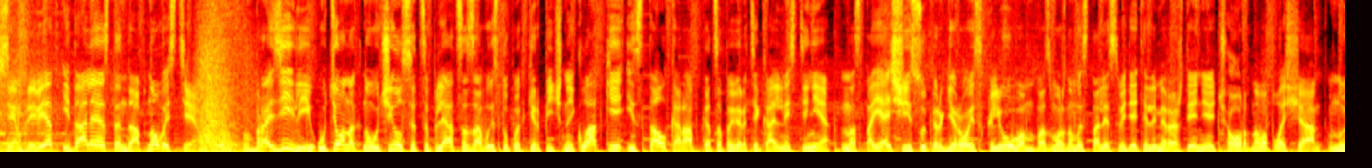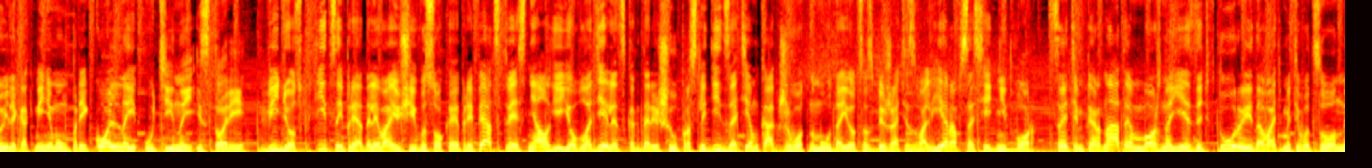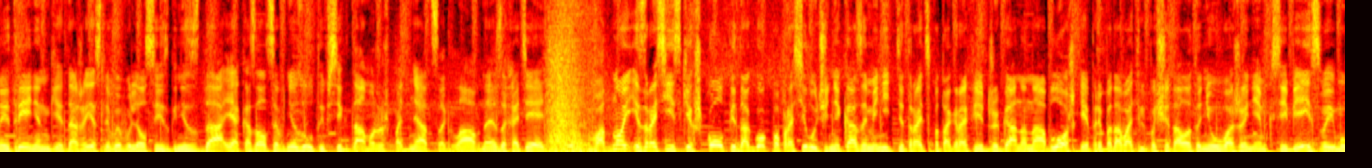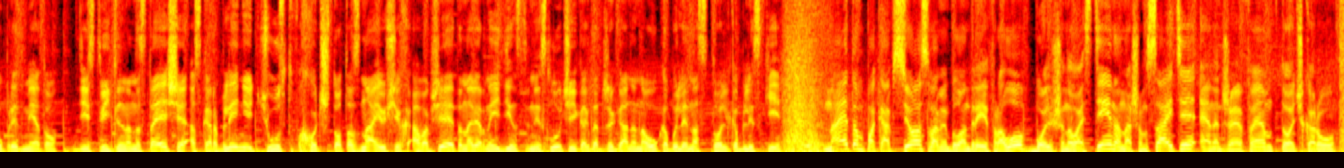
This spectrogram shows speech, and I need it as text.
Всем привет и далее стендап новости. В Бразилии утенок научился цепляться за выступы в кирпичной кладке и стал карабкаться по вертикальной стене. Настоящий супергерой с клювом. Возможно, мы стали свидетелями рождения черного плаща. Ну или как минимум прикольной утиной истории. Видео с птицей, преодолевающей высокое препятствие, снял ее владелец, когда решил проследить за тем, как животному удается сбежать из вольера в соседний двор. С этим пернатым можно ездить в туры и давать мотивационные тренинги. Даже если вывалился из гнезда и оказался внизу, ты всегда можешь подняться. Главное захотеть. В одной из российских школ педагог попросил ученика заменить тетрадь с фотографией Джигана на обложке. Преподаватель посчитал это неуважением к себе и своему предмету. Действительно, настоящее оскорбление чувств хоть что-то знающих. А вообще, это, наверное, единственный случай, когда Джиган и наука были настолько близки. На этом пока все. С вами был Андрей Фролов. Больше новостей на нашем сайте energyfm.ru.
